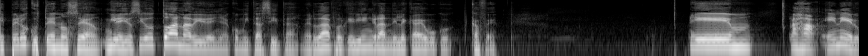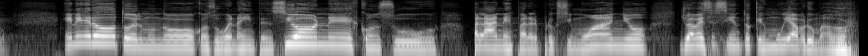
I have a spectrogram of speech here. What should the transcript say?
Espero que ustedes no sean. Mira, yo sigo toda navideña con mi tacita, ¿verdad? Porque es bien grande y le cae poco café. Em, ajá, enero. Enero, todo el mundo con sus buenas intenciones, con sus planes para el próximo año. Yo a veces siento que es muy abrumador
